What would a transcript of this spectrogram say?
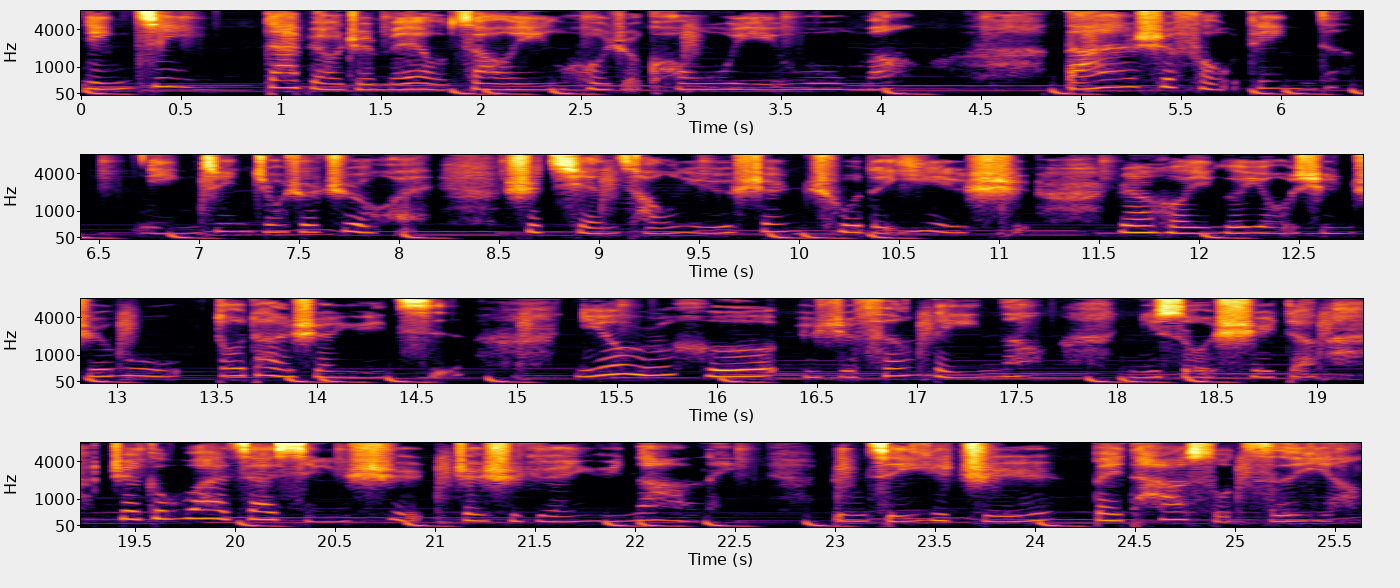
宁静代表着没有噪音或者空无一物吗？答案是否定的。 宁静就是智慧，是潜藏于深处的意识。任何一个有形之物都诞生于此，你又如何与之分离呢？你所示的这个外在形式，正是源于那里，并且一直被它所滋养。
